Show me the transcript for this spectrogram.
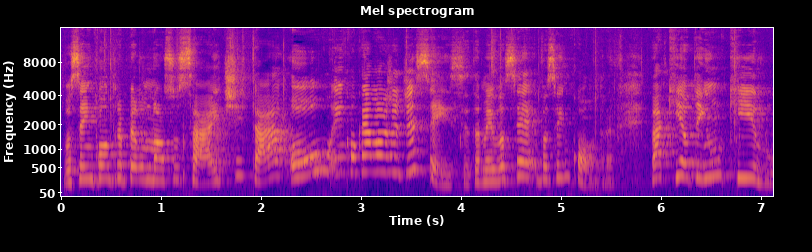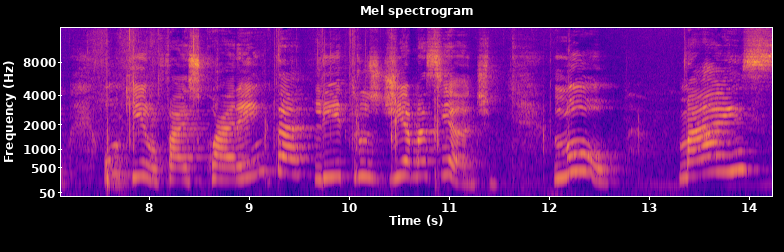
você encontra pelo nosso site, tá? Ou em qualquer loja de essência, também você, você encontra. Aqui eu tenho um quilo. Um quilo faz 40 litros de amaciante. Lu, mais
